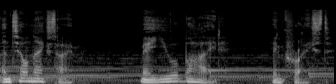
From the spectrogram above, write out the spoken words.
Until next time, may you abide in Christ.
